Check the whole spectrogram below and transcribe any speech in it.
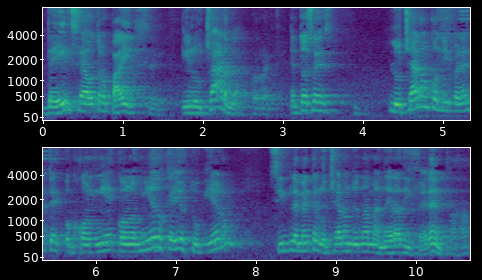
de irse a otro país Sí. y lucharla. Correcto. Entonces, lucharon con diferentes, con, con los miedos que ellos tuvieron, simplemente lucharon de una manera diferente. Ajá.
